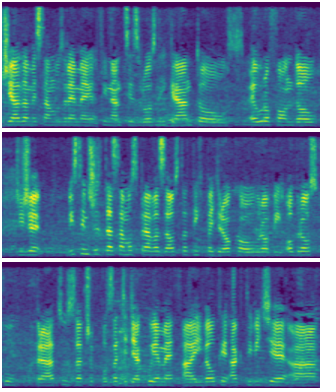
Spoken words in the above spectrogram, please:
Žiadame samozrejme financie z rôznych grantov, z eurofondov. Čiže Myslím, že tá samozpráva za ostatných 5 rokov robí obrovskú prácu, za čo v podstate ďakujeme aj veľkej aktivite a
